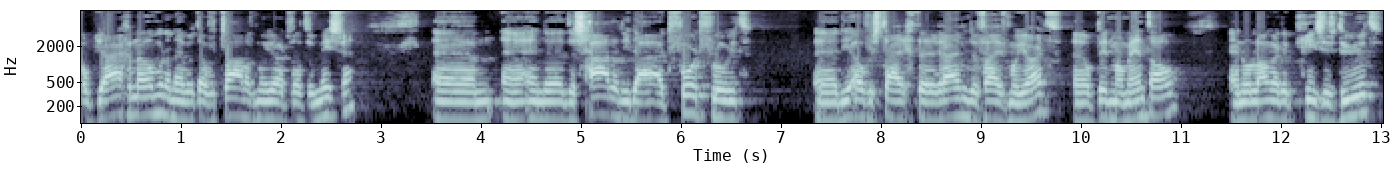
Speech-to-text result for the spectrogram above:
op jaar genomen. Dan hebben we het over 12 miljard wat we missen. Ehm, en de, de schade die daaruit voortvloeit, uh, die overstijgt ruim de 5 miljard uh, op dit moment al. En hoe langer de crisis duurt,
